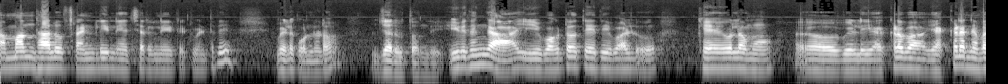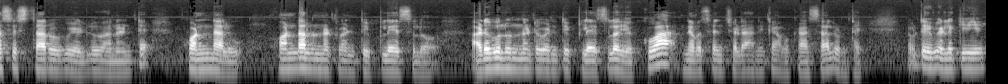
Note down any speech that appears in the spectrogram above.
సంబంధాలు ఫ్రెండ్లీ నేచర్ అనేటటువంటిది వీళ్ళకు ఉండడం జరుగుతుంది. ఈ విధంగా ఈ ఒకటో తేదీ వాళ్ళు కేవలము వీళ్ళు ఎక్కడ ఎక్కడ నివసిస్తారు వీళ్ళు అని అంటే కొండలు. కొండలు ఉన్నటువంటి ప్లేస్లో అడవులు ఉన్నటువంటి ప్లేస్లో ఎక్కువ నివసించడానికి అవకాశాలు ఉంటాయి. కాబట్టి వీళ్ళకి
